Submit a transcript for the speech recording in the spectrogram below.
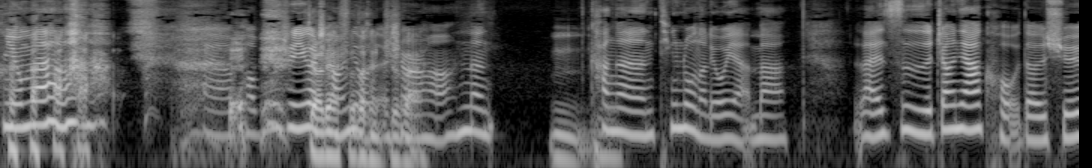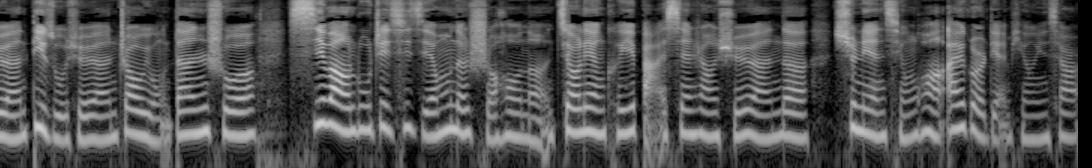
明白了。跑步是一个长久的事儿哈。那嗯，看看听众的留言吧。来自张家口的学员 D 组学员赵永丹说：“希望录这期节目的时候呢，教练可以把线上学员的训练情况挨个儿点评一下。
